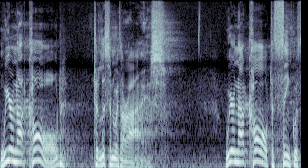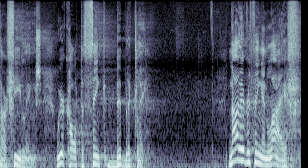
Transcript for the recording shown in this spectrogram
We are not called to listen with our eyes. We are not called to think with our feelings. We are called to think biblically. Not everything in life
